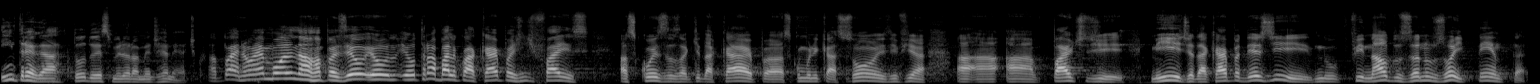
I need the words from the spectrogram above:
entregar todo esse melhoramento genético. Rapaz, não é mole não, rapaz. Eu, eu, eu trabalho com a Carpa, a gente faz as coisas aqui da Carpa, as comunicações, enfim, a, a, a parte de mídia da Carpa desde no final dos anos 80.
